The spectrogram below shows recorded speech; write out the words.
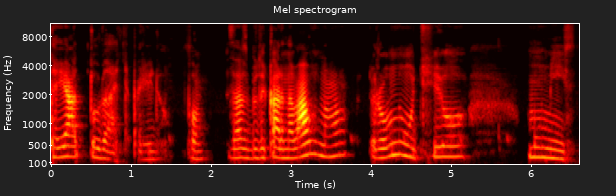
та я туди тепер йду. Вон. Зараз буде карнавал на ровно у цьому місці.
